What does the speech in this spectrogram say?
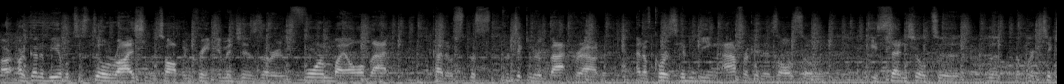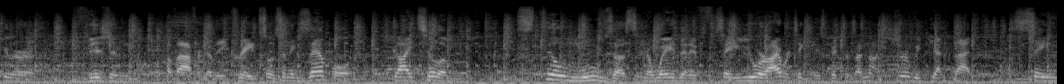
are, are going to be able to still rise to the top and create images that are informed by all that kind of particular background. And of course, him being African is also essential to the, the particular vision of Africa that he creates. So it's an example, Guy Tillim still moves us in a way that if, say, you or I were taking these pictures, I'm not sure we'd get that same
